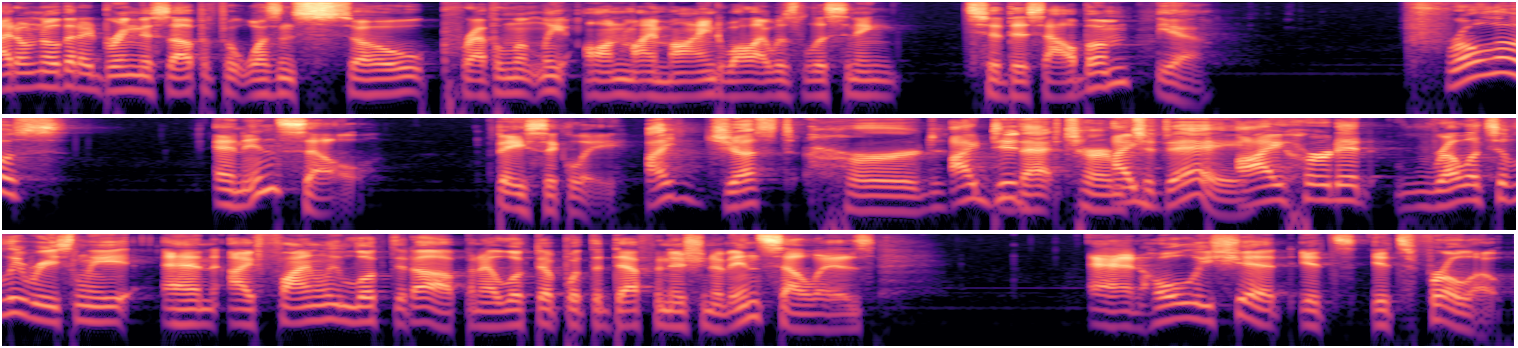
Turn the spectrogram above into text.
I don't know that I'd bring this up if it wasn't so prevalently on my mind while I was listening to this album. yeah. Frollo's an incel, basically. I just heard I did that term I- today. I heard it relatively recently, and I finally looked it up, and I looked up what the definition of incel is. And holy shit, it's it's Frollo.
